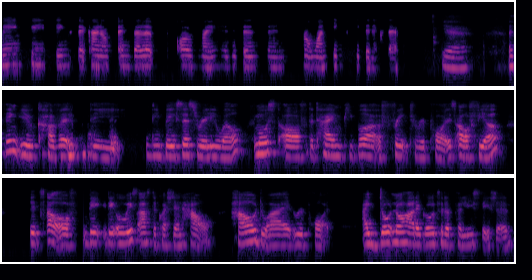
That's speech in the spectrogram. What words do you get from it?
main three things that kind of enveloped all of my hesitance and not wanting to take the next step. Yeah, I think you covered the the basis really well. Most of the time, people are afraid to report. It's out of fear. It's out of they. They always ask the question, "How? How do I report?" I don't know how to go to the police station.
